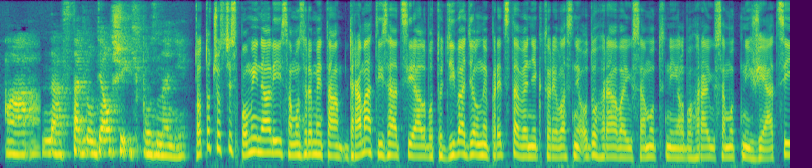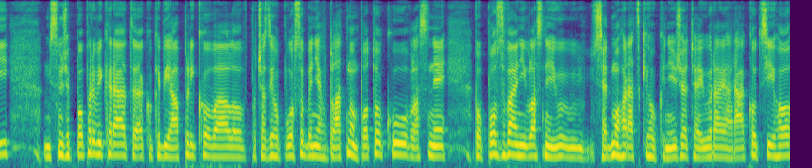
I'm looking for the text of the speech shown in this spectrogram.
a nastavil ďalšie ich poznanie. Toto, čo ste spomínali, samozrejme tá dramatizácia alebo to divadelné predstavenie, ktoré vlastne odohrávajú samotní alebo hrajú samotní žiaci, myslím, že poprvýkrát ako keby aplikoval počas jeho pôsobenia v Blatnom potoku vlastne po pozvaní vlastne sedmohradského kniežaťa Juraja Rákociho.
